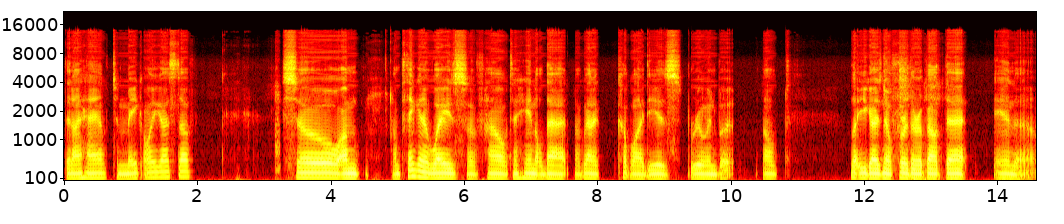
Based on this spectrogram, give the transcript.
that I have to make all you guys stuff. So I'm I'm thinking of ways of how to handle that. I've got a couple ideas brewing, but I'll let you guys know further about that. And uh,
